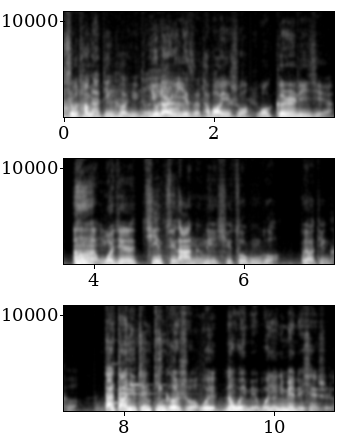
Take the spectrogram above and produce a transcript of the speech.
是不是他们想丁克有有点这个意思？他不好意思说，我个人理解，我就尽最大能力去做工作，不要丁克。但当你真丁克的时候，我也那我也没，我已经面对现实了。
